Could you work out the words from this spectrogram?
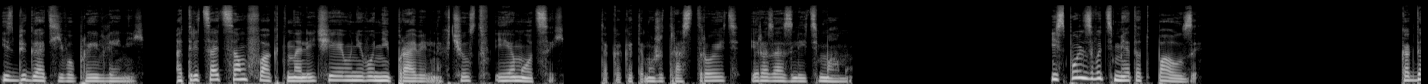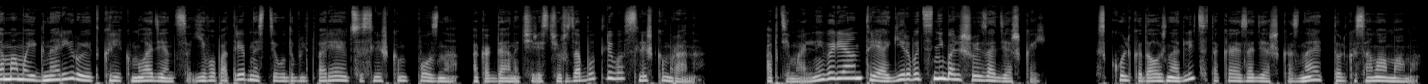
избегать его проявлений, отрицать сам факт наличия у него неправильных чувств и эмоций, так как это может расстроить и разозлить маму. Использовать метод паузы. Когда мама игнорирует крик младенца, его потребности удовлетворяются слишком поздно, а когда она чересчур заботлива, слишком рано. Оптимальный вариант — реагировать с небольшой задержкой. Сколько должна длиться такая задержка, знает только сама мама.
